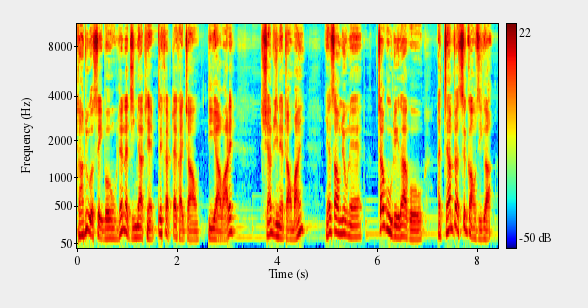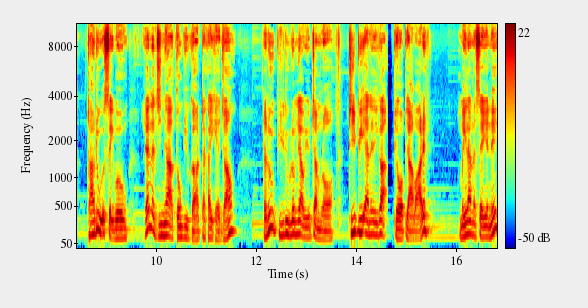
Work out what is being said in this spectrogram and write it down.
ဓာတုအစိပ်ပုံလက်နက်ကြီးများဖြင့်ပစ်ခတ်တိုက်ခိုက်ကြောင်းသိရပါတယ်။ရှမ်းပြည်နယ်တောင်ပိုင်းရဲဆောင်မြုံနယ်ကြောက်ကူဒေတာကိုအကြမ်းဖက်စစ်ကောင်စီကဓာတုအစိပ်ပုံလက်နက်ကြီးများအုံပြုကာတိုက်ခိုက်ခဲ့ကြောင်းဒနုပြည်သူလွတ်မြောက်ရေးတပ်မတော် DPNA ကပြောပြပါတယ်။မေလ20ရက်နေ့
